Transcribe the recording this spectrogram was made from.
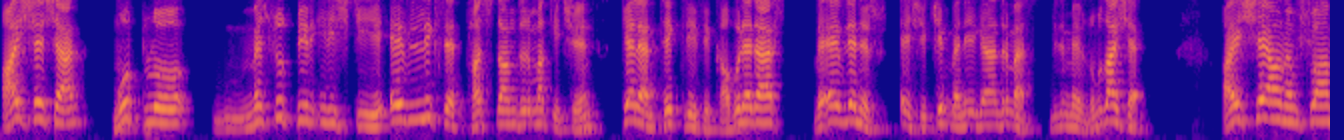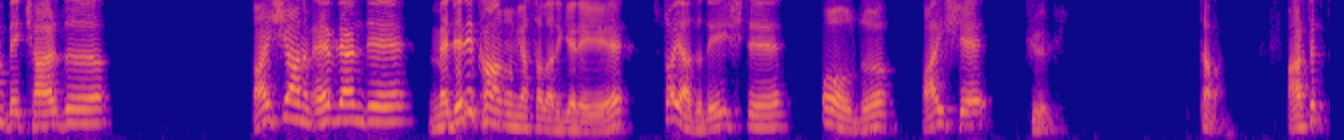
Ayşe Şen mutlu, mesut bir ilişkiyi evlilikle taçlandırmak için gelen teklifi kabul eder ve evlenir. Eşi kim beni ilgilendirmez. Bizim mevzumuz Ayşe. Ayşe Hanım şu an bekardı. Ayşe Hanım evlendi. Medeni kanun yasaları gereği soyadı değişti. Oldu Ayşe Gül. Tamam. Artık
